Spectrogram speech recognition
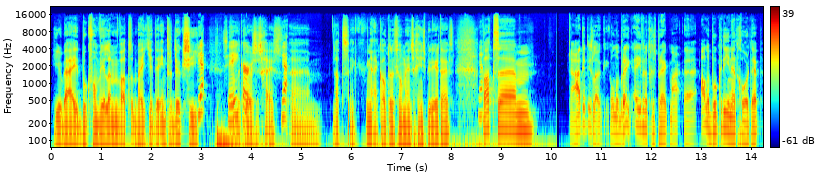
hierbij het boek van Willem, wat een beetje de introductie Ja, van de cursus geeft. Ja. Ehm, dat ik, ja, ik hoop dat het veel mensen geïnspireerd heeft. Ja. Wat, ehm, ja, dit is leuk. Ik onderbreek even het gesprek, maar eh, alle boeken die je net gehoord hebt,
